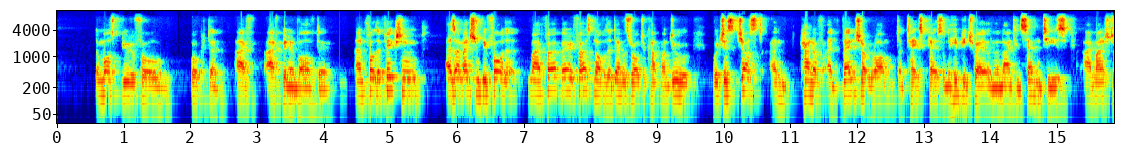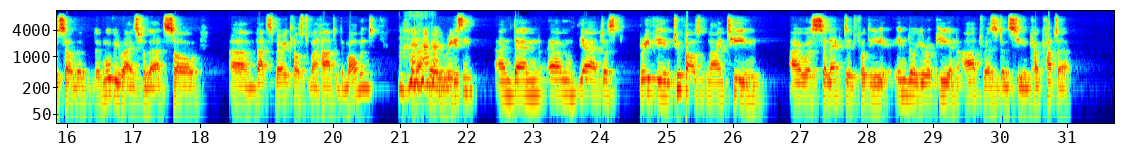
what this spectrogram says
the most beautiful book that I've I've been involved in. And for the fiction, as I mentioned before, that my fir- very first novel, The Devil's Road to Kathmandu, which is just a kind of adventure romp that takes place on the hippie trail in the 1970s, I managed to sell the, the movie rights for that. So um, that's very close to my heart at the moment for that very reason. And then, um, yeah, just briefly in 2019, I was selected for the Indo European Art Residency in Calcutta,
